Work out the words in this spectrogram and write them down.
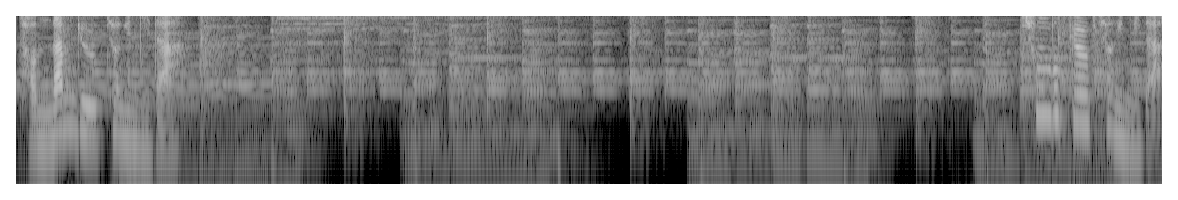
전남교육청입니다. 충북교육청입니다.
